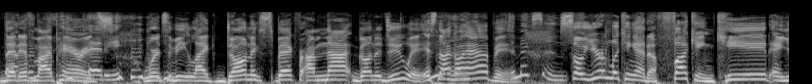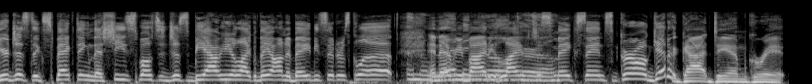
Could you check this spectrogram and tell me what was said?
that if my parents were to be like, don't expect, for, I'm not going to do it. It's not going to happen. It makes sense. So you're looking at a fucking kid and you're just expecting that she's supposed to just be out here like they on the babysitter's club An and everybody life girl. just makes sense. Girl, get a goddamn grip.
